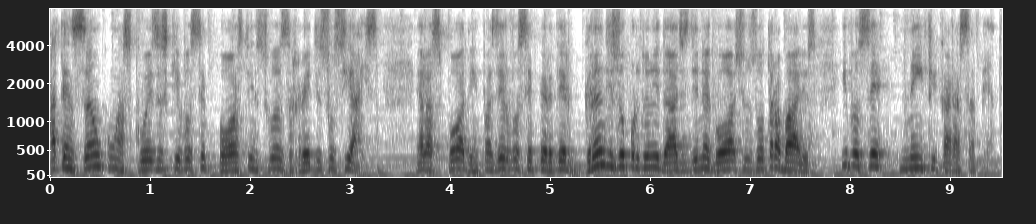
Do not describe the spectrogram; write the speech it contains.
Atenção com as coisas que você posta em suas redes sociais. Elas podem fazer você perder grandes oportunidades de negócios ou trabalhos e você nem ficará sabendo.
